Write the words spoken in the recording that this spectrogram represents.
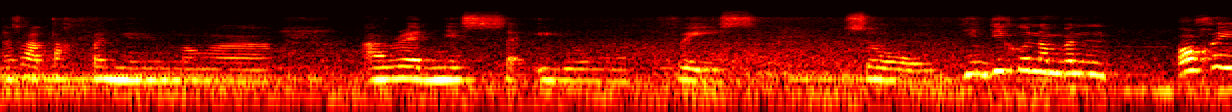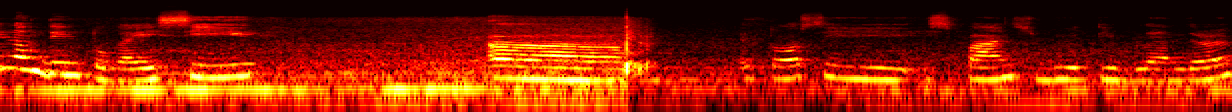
nasatakpan niyo yung mga uh, redness sa iyong face. So, hindi ko naman, okay lang din to guys. Si, uh, ito, si Sponge Beauty Blender.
